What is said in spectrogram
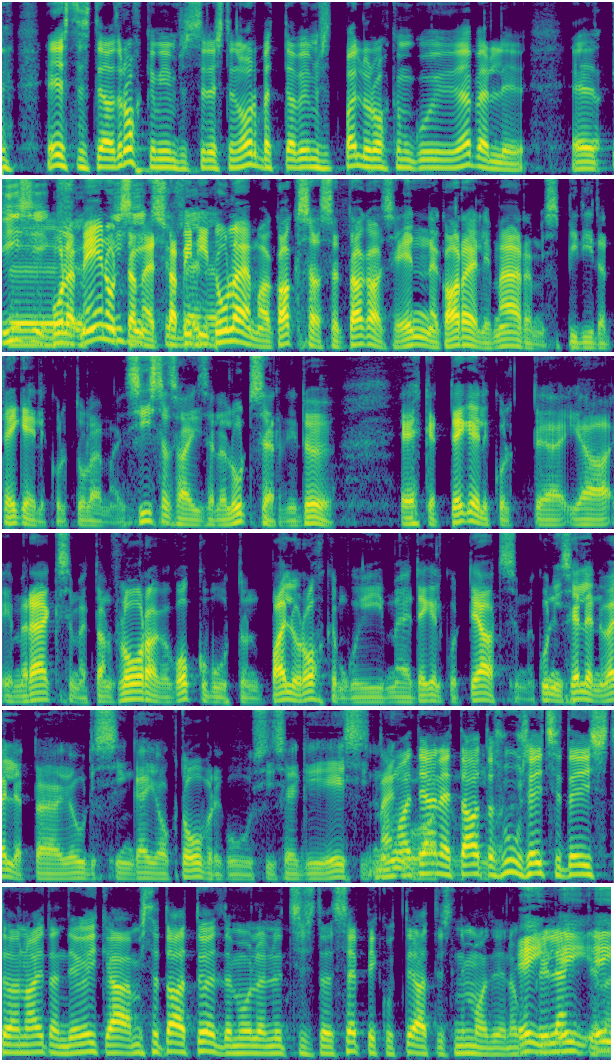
eestlased teavad rohkem ilmselt sellest ja Norbert teab ilmselt palju rohkem kui Äberli. et Isi- kuule, meenutame, et ta pidi tulema kaks aastat tagasi enne Kareli määramist pidi ta tegelikult tulema ja siis ta sai selle Lutserni töö. Ehk et tegelikult ja, ja, me rääkisime, et ta on Floraga kokku puutunud palju rohkem, kui me tegelikult teadsime, kuni selleni välja, et ta jõudis siin käia oktoobrikuus isegi Eestis no, ma tean, et ta autos U seitseteist on aidanud ja kõik ja mis te tahate öelda mulle nüüd siis seda Sepikut teatist niimoodi nagu ei, ei, ei,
